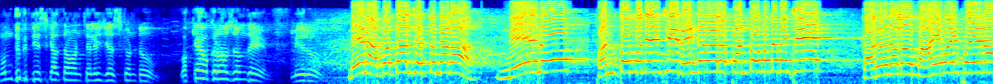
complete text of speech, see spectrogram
ముందుకు తీసుకెళ్తామని తెలియజేసుకుంటూ ఒకే ఒక రోజు ఉంది. మీరు నేను అబద్ధాలు చెప్తున్నానా? నేను పంతొమ్మిది నుంచి రెండు వేల పంతొమ్మిది నుంచి కరోనాలో మాయమైపోయానా?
